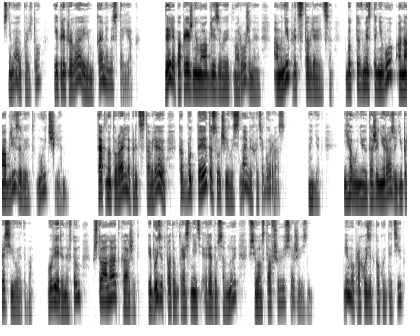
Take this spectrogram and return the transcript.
Снимаю пальто и прикрываю им каменный стояк. Деля по-прежнему облизывает мороженое, а мне представляется, будто вместо него она облизывает мой член. Так натурально представляю, как будто это случилось с нами хотя бы раз. Но нет, я у нее даже ни разу не просил этого уверенный в том, что она откажет и будет потом краснеть рядом со мной всю оставшуюся жизнь. Мимо проходит какой-то тип,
